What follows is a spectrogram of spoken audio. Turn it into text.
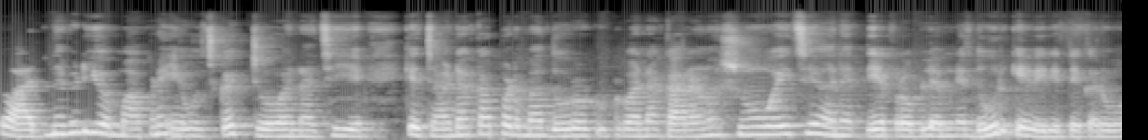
તો આજના વિડીયોમાં આપણે એવું જ કંઈક જોવાના છીએ કે જાડા કાપડમાં દોરો તૂટવાના કારણો શું હોય છે અને તે પ્રોબ્લેમને દૂર કેવી રીતે કરવો?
